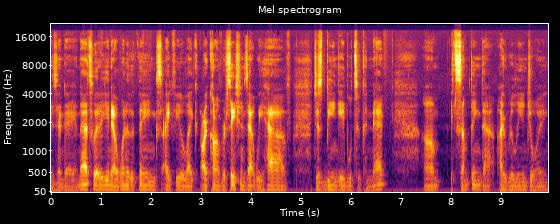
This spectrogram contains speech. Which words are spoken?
Tunde. And that's what you know, one of the things I feel like our conversations that we have, just being able to connect, um, it's something that I really enjoy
